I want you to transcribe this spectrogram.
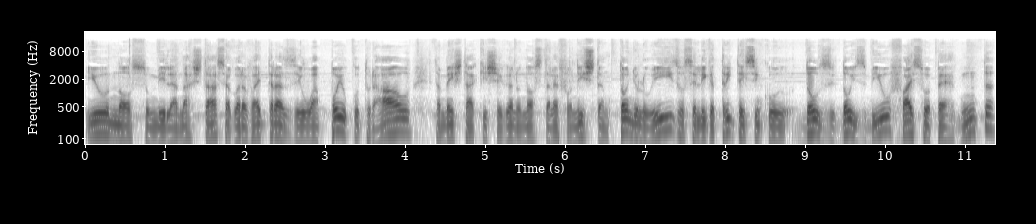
E o nosso Milha Anastácio agora vai trazer o apoio cultural. Também está aqui chegando o nosso telefonista Antônio Luiz. Você liga 3512 2000, faz sua pergunta.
